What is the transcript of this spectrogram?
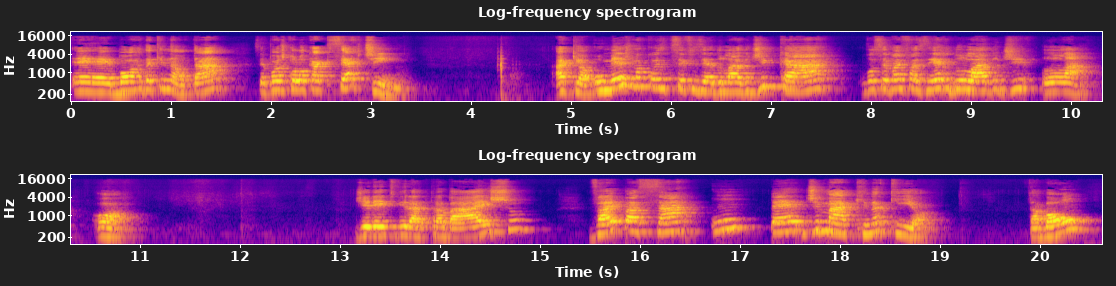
é, borda aqui não, tá? Você pode colocar aqui certinho. Aqui, ó, a mesma coisa que você fizer do lado de cá, você vai fazer do lado de lá, ó. Direito virado para baixo. Vai passar um pé de máquina aqui, ó. Tá bom?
